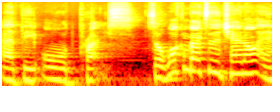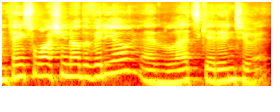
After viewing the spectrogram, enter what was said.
at the old price. So welcome back to the channel and thanks for watching another video and let's get into it.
